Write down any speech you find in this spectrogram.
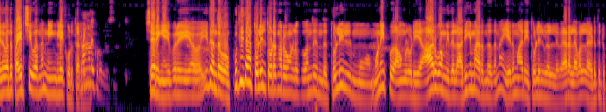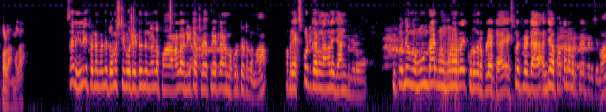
இது வந்து பயிற்சி வந்து நீங்களே கொடுத்துட்றீங்க நாங்களே கொடுக்குறோம் சார். சரிங்க. இப்போ இது அந்த புதிதாக தொழில் தொடங்குறவங்களுக்கு வந்து இந்த தொழில் மு- முனைப்பு அவங்களுடைய ஆர்வம் இதில் அதிகமாக இருந்ததுன்னா எது மாதிரி தொழில்கள் வேற லெவலில் எடுத்துட்டு போகலாங்களா சார் இதில் இப்போ நம்ம வந்து டொமஸ்டிக் ஓட்டிட்டு வந்து நல்லா நல்லா நீட்டாக ப்ளே பிளேட்லாம் நம்ம கொடுத்துட்டு இருந்தோமா அப்புறம் எக்ஸ்போர்ட் காரில் நாங்களே ஜாயின் பண்ணிவிடுவோம் இப்போ வந்து இவங்க மூணு ரூபாய்க்கு மூணு மூணாயிரம் ரூபாய்க்கு கொடுக்குற பிளேட்டை எக்ஸ்போர்ட் பிளேட்டை அஞ்சா பத்தாம் நம்பர் பிளேட் அடிச்சோமா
